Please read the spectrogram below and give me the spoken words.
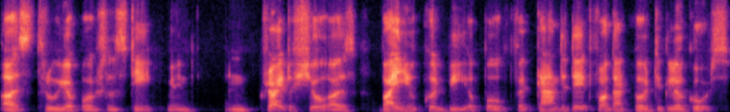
us through your personal statement and try to show us why you could be a perfect candidate for that particular course.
